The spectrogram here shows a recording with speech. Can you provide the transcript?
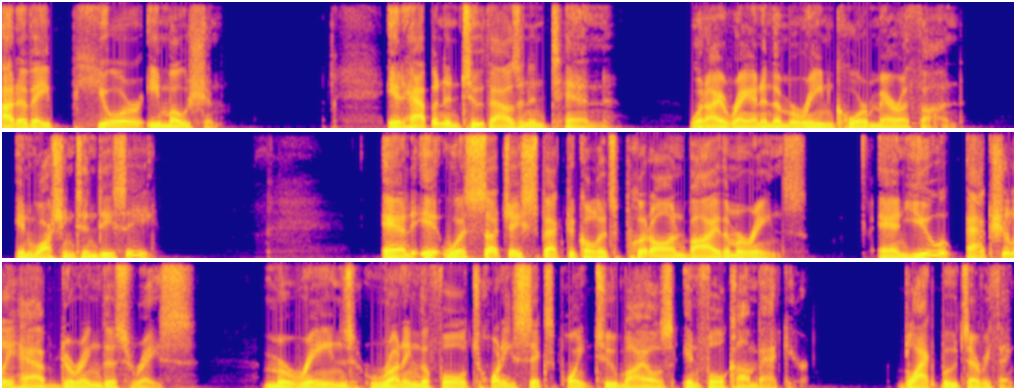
out of a pure emotion. It happened in 2010 when I ran in the Marine Corps Marathon in Washington, D.C. And it was such a spectacle. It's put on by the Marines. And you actually have, during this race, Marines running the full 26.2 miles in full combat gear, black boots, everything.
